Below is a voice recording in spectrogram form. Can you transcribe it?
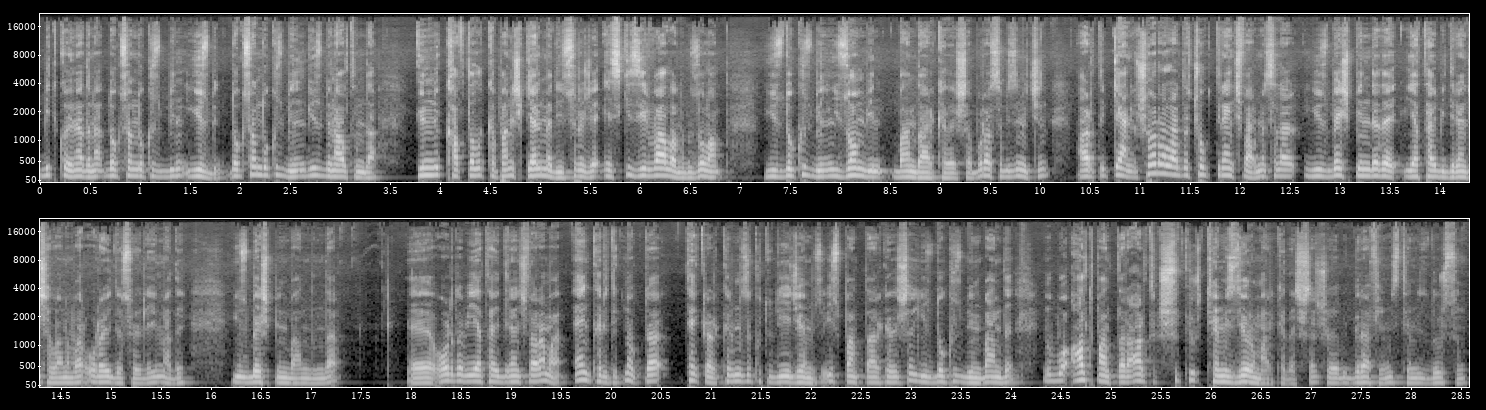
Bitcoin adına 99 bin 100 bin. 99 bin 100 bin altında günlük haftalık kapanış gelmediği sürece eski zirve alanımız olan 109 bin 110 bin bandı arkadaşlar. Burası bizim için artık yani şu aralarda çok direnç var. Mesela 105 binde de yatay bir direnç alanı var. Orayı da söyleyeyim hadi. 105 bin bandında. Ee, orada bir yatay direnç var ama en kritik nokta tekrar kırmızı kutu diyeceğimiz üst bantta arkadaşlar 109 bin bandı. Ve bu alt bantları artık şükür temizliyorum arkadaşlar. Şöyle bir grafiğimiz temiz dursun.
